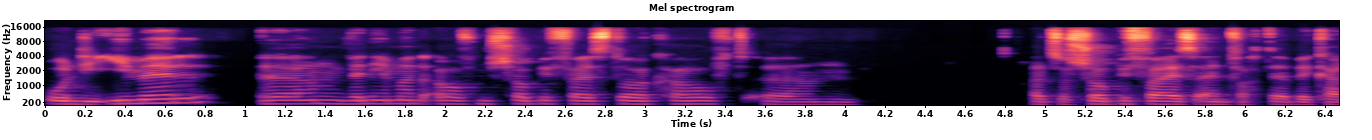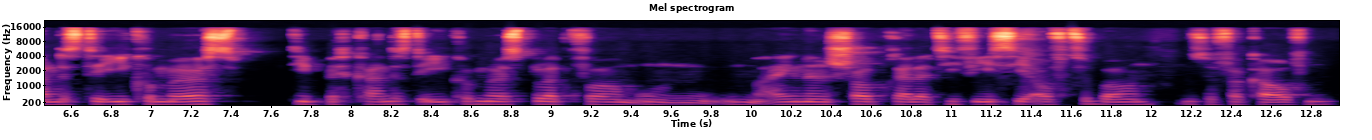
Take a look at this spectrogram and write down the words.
und die E-Mail, ähm, wenn jemand auf dem Shopify Store kauft. Ähm, also Shopify ist einfach der bekannteste E-Commerce, die bekannteste E-Commerce-Plattform, um einen eigenen Shop relativ easy aufzubauen und zu verkaufen.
